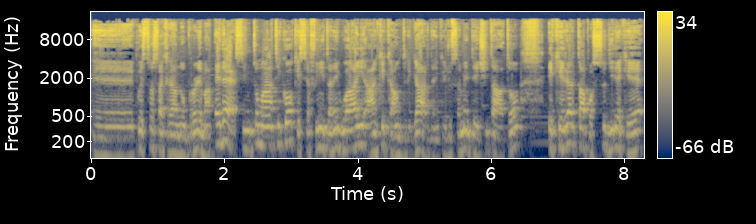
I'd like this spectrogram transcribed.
eh, questo sta creando un problema. Ed è sintomatico che sia finita nei guai anche Country Garden che giustamente hai citato e che in realtà posso dire che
